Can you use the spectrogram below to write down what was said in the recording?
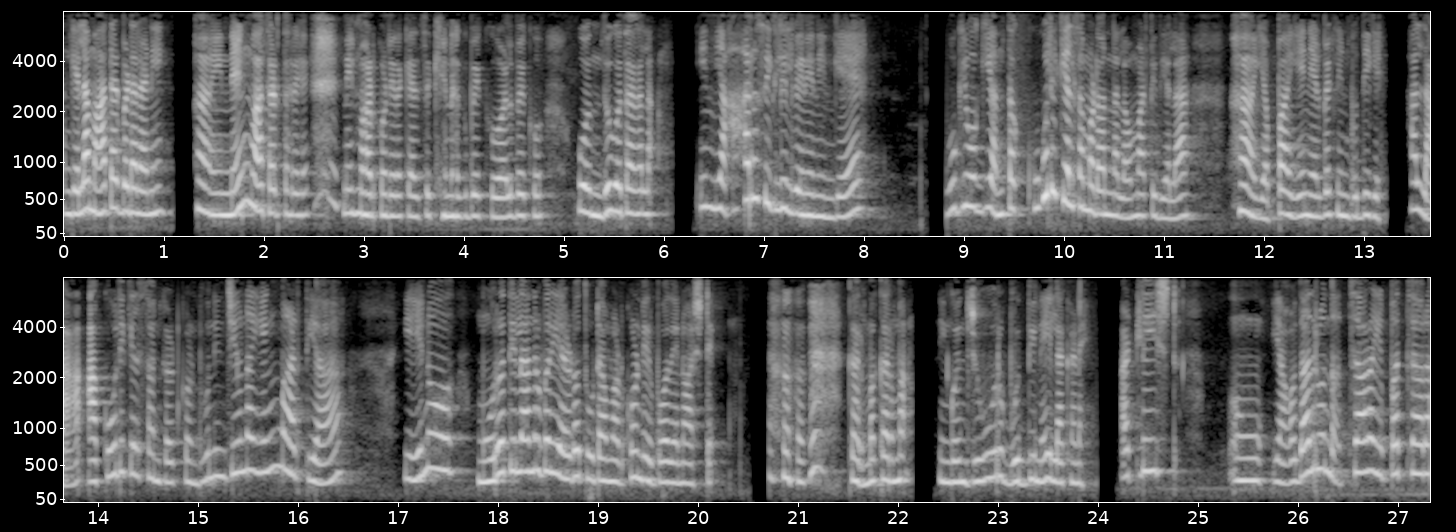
ಹಂಗೆಲ್ಲ ಮಾತಾಡ್ಬೇಡ ರಾಣಿ. ಹಾಂ, ಇನ್ನೇನು ಮಾತಾಡ್ತಾರೆ? ನೀನು ಮಾಡ್ಕೊಂಡಿರೋ ಕೆಲಸಕ್ಕೆ ಏನಾಗಬೇಕು, ಅಳ್ಬೇಕು, ಒಂದೂ ಗೊತ್ತಾಗಲ್ಲ. ಇನ್ನು ಯಾರು ಸಿಗ್ಲಿಲ್ವೇನೆ ನಿನಗೆ? ಹೋಗಿ ಹೋಗಿ ಅಂತ ಕೂಲಿ ಕೆಲಸ ಮಾಡೋನ್ನ ಲವ್ ಮಾಡ್ತಿದ್ಯಲ್ಲ? ಹಾಂ, ಯಪ್ಪ, ಏನು ಹೇಳ್ಬೇಕು ನಿನ್ನ ಬುದ್ಧಿಗೆ? ಅಲ್ಲ, ಆ ಕೂಲಿ ಕೆಲಸ ಕಟ್ಕೊಂಡು ನಿನ್ನ ಜೀವನ ಹೆಂಗೆ ಮಾಡ್ತೀಯಾ? ಏನು ಮೂರೊತ್ತಿಲ್ಲ ಅಂದ್ರೆ ಬರೀ ಎರಡೊತ್ತು ಊಟ ಮಾಡ್ಕೊಂಡು ಇರ್ಬೋದೇನೋ ಅಷ್ಟೇ. ಕರ್ಮ ಕರ್ಮ. ನಿಂಗೊಂಚೂರು ಬುದ್ಧಿನೇ ಇಲ್ಲ ಕಣೆ. ಅಟ್ಲೀಸ್ಟ್ ಯಾವುದಾದ್ರೂ ಒಂದು ಹತ್ತು ಸಾವಿರ, ಇಪ್ಪತ್ತು ಸಾವಿರ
